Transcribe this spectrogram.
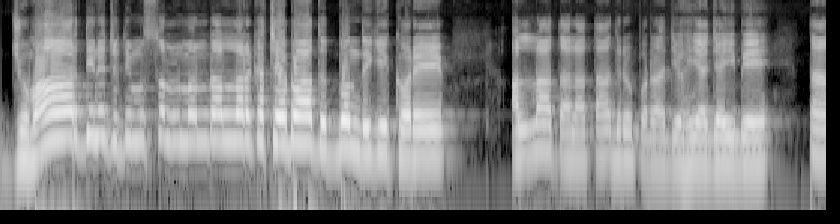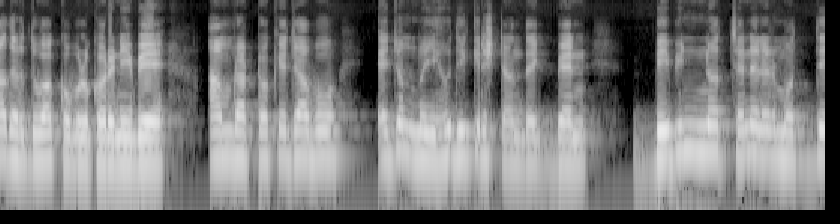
জুমার দিনে যদি মুসলমানরা আল্লাহর কাছে এবাদত বন্দিগি করে, আল্লাহ তালা তাদের উপর রাজি হইয়া যাইবে, তাদের দোয়া কবুল করে নিবে। আমরা টকে যাব, এজন্য ইহুদি খ্রিস্টান দেখবেন, বিভিন্ন চ্যানেলের মধ্যে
